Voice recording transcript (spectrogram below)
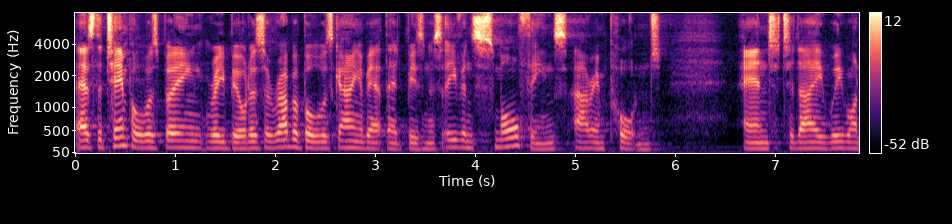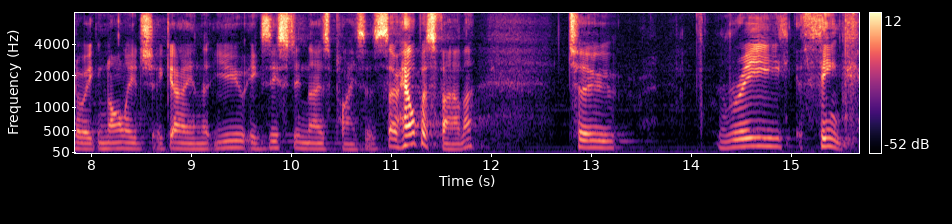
As the temple was being rebuilt, as a rubber Zerubbabel was going about that business, even small things are important. And today we want to acknowledge again that you exist in those places. So help us, Father, to rethink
